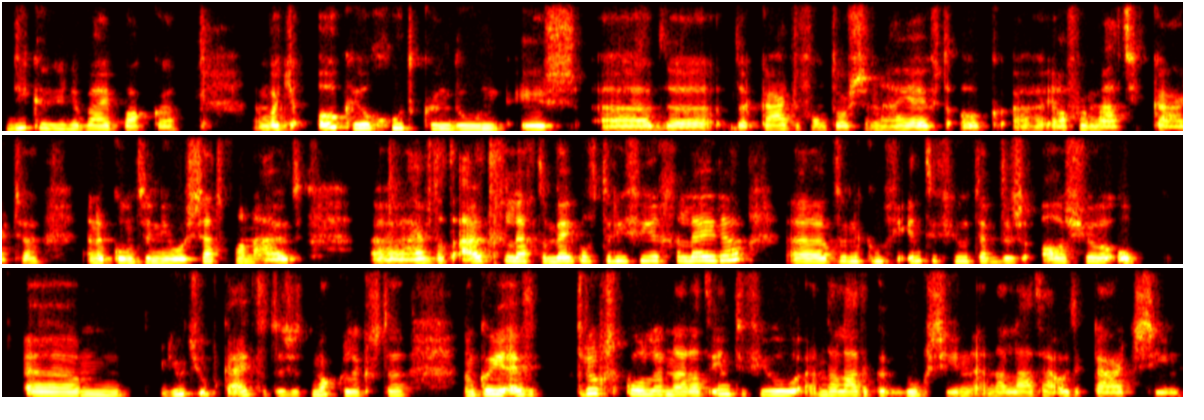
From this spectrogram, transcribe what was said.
Die kun je erbij pakken. En wat je ook heel goed kunt doen, is uh, de, de kaarten van Torsten. Hij heeft ook uh, affirmatiekaarten. En er komt een nieuwe set van uit. Uh, hij heeft dat uitgelegd een week of drie, vier geleden. toen ik hem geïnterviewd heb. Dus als je op um, YouTube kijkt, dat is het makkelijkste. Dan kun je even terugscrollen naar dat interview. En dan laat ik het boek zien. En dan laat hij ook de kaart zien.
